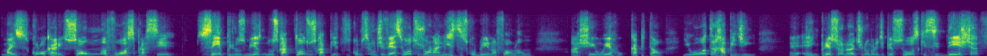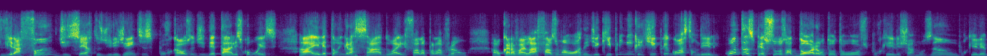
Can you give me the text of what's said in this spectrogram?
Mas colocarem só uma voz para ser sempre nos mesmos, nos todos os capítulos, como se não tivesse outros jornalistas cobrindo a Fórmula 1, achei um erro capital. E outra, rapidinho. É, é, impressionante o número de pessoas que se deixa virar fã de certos dirigentes por causa de detalhes como esse. Ah, ele é tão engraçado, ah, ele fala palavrão. Aí o cara vai lá, faz uma ordem de equipe ninguém critica porque gostam dele. Quantas pessoas adoram o Toto Wolff porque ele é charmosão, porque ele, é,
